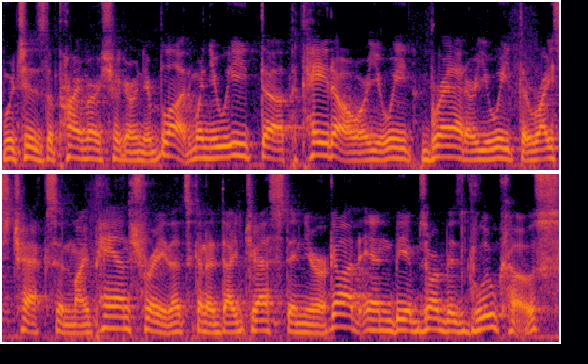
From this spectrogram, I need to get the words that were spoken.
which is the primary sugar in your blood. When you eat uh, potato or you eat bread or you eat the rice Chex in my pantry, that's going to digest in your gut and be absorbed as glucose,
